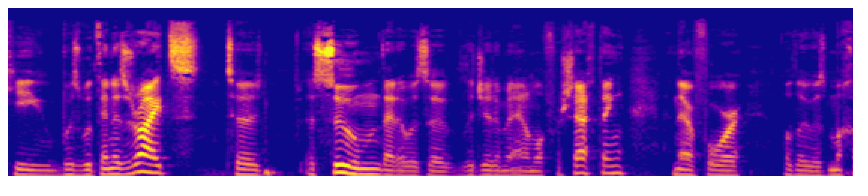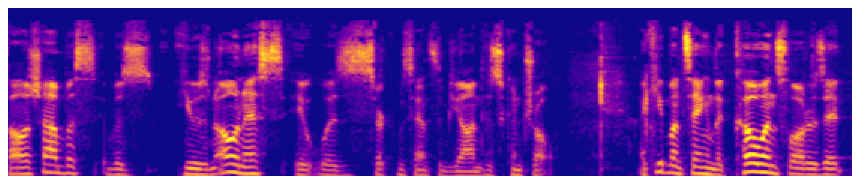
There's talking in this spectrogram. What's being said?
he was within his rights to assume that it was a legitimate animal for shechting, and therefore, although he was machal Shabbos, it was he was an onus. It was circumstances beyond his control. I keep on saying the Cohen slaughters it.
